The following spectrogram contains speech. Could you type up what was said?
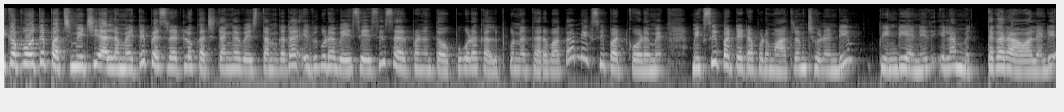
ఇకపోతే పచ్చిమిర్చి అల్లం అయితే పెసరట్లో ఖచ్చితంగా వేస్తాం కదా. ఇవి కూడా వేసేసి సరిపడినంత ఉప్పు కూడా కలుపుకున్న తర్వాత మిక్సీ పట్టుకోవడమే. మిక్సీ పట్టేటప్పుడు మాత్రం చూడండి పిండి అనేది ఇలా మెత్తగా రావాలండి.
